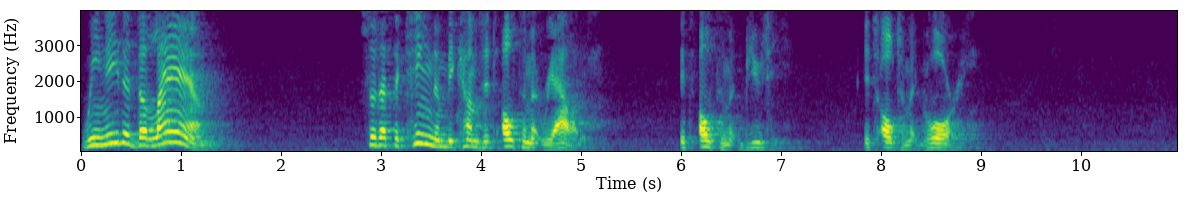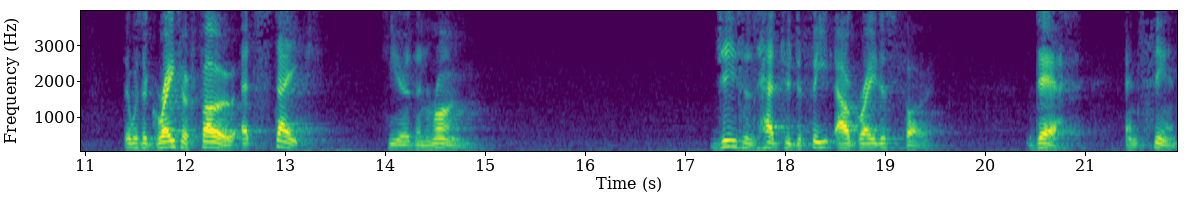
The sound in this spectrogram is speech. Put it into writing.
We needed the Lamb so that the kingdom becomes its ultimate reality, its ultimate beauty, its ultimate glory. There was a greater foe at stake here than Rome. Jesus had to defeat our greatest foe, death and sin.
